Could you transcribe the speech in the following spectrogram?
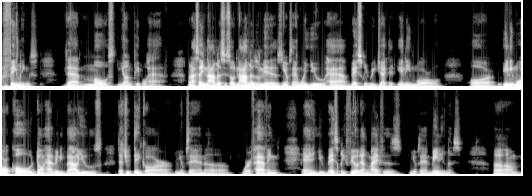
feelings that most young people have. When I say nihilistic, so nihilism is, you know what I'm saying, when you have basically rejected any moral or any moral code, don't have any values that you think are, you know what I'm saying, uh, worth having, and you basically feel that life is, you know what I'm saying, meaningless. Um,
